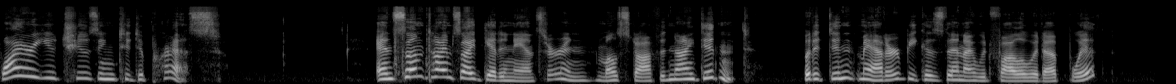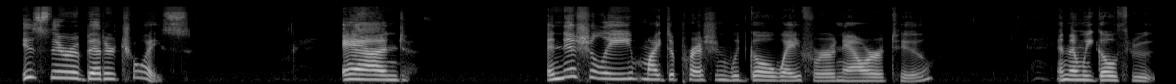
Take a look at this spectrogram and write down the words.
why are you choosing to depress? And sometimes I'd get an answer, and most often I didn't. But it didn't matter because then I would follow it up with, Is there a better choice? And initially, my depression would go away for an hour or two. And then we go through,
